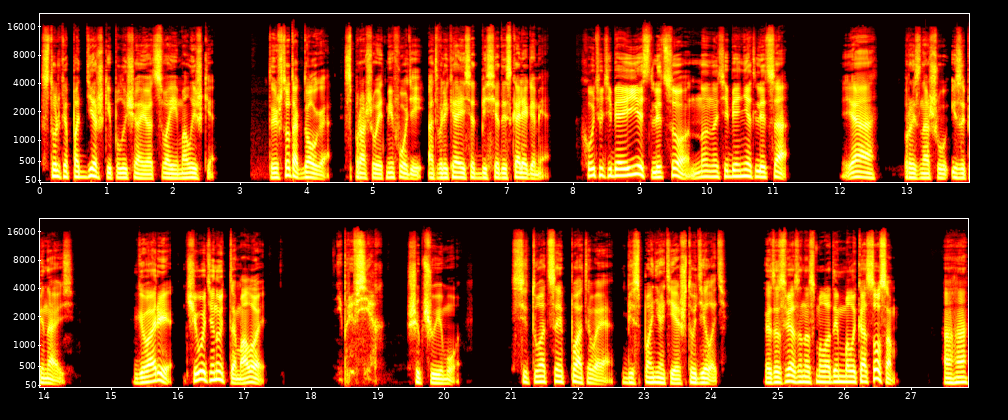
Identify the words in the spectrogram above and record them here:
Столько поддержки получаю от своей малышки. «Ты что так долго?» – спрашивает Мефодий, отвлекаясь от беседы с коллегами. «Хоть у тебя и есть лицо, но на тебе нет лица». «Я...» – произношу и запинаюсь. «Говори, чего тянуть-то, малой?» «Не при всех», – шепчу ему. Ситуация патовая, без понятия, что делать. Это связано с молодым молокососом? Ага,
